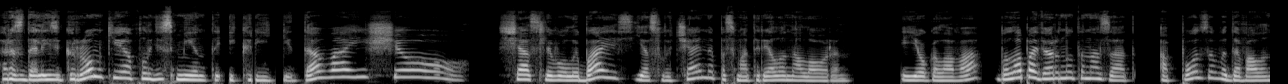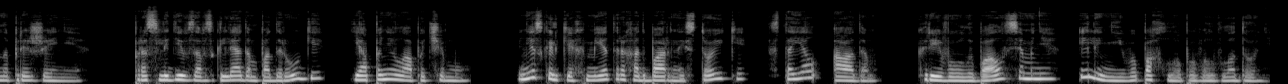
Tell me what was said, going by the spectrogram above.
Раздались громкие аплодисменты и крики «Давай еще!». Счастливо улыбаясь, я случайно посмотрела на Лорен. Ее голова была повернута назад, а поза выдавала напряжение. Проследив за взглядом подруги, я поняла почему. В нескольких метрах от барной стойки стоял Адам, криво улыбался мне и лениво похлопывал в ладони.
